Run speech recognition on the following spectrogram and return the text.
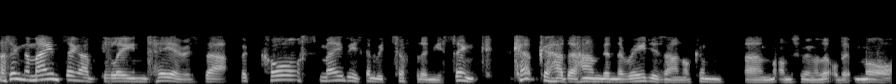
I think the main thing I've gleaned here is that the course maybe is going to be tougher than you think. Koepka had a hand in the redesign. I'll come um, onto him a little bit more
